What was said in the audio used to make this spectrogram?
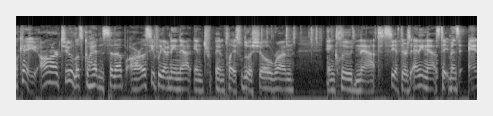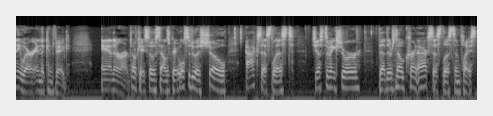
Okay, on R2, let's go ahead and set up our, let's see if we have any NAT in, in place. We'll do a show run include NAT, see if there's any NAT statements anywhere in the config. And there aren't. Okay, so sounds great. We'll also do a show access list just to make sure that there's no current access list in place.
